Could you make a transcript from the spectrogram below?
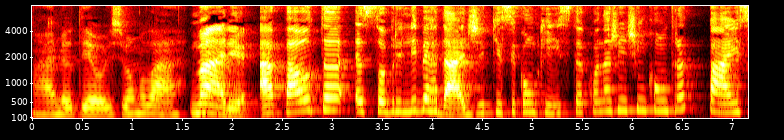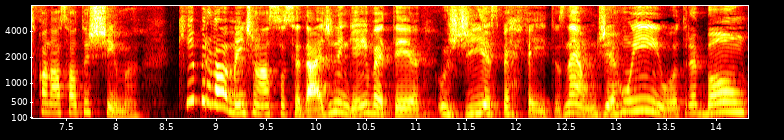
Ai meu Deus, vamos lá. Mari, a pauta é sobre liberdade que se conquista quando a gente encontra paz com a nossa autoestima que provavelmente na nossa sociedade ninguém vai ter os dias perfeitos, né? Um dia é ruim, o outro é bom.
